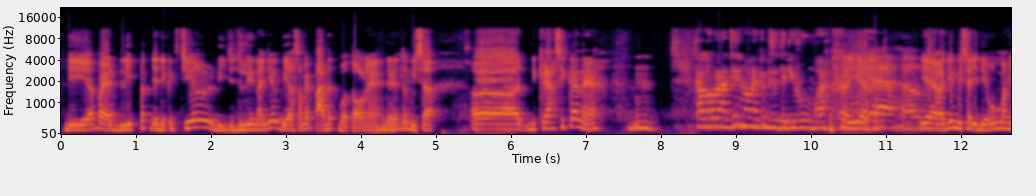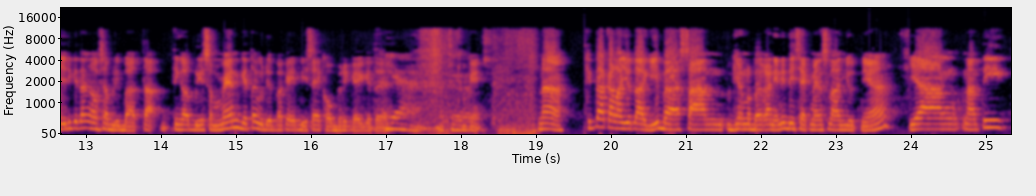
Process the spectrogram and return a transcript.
di apa ya, dilipat jadi kecil, dijejelin aja biar sampai padat botolnya. Dan itu bisa eh dikreasikan ya. Hmm. Kalau rajin malah itu bisa jadi rumah. Iya. Ya, Iya, rajin bisa jadi rumah. Jadi kita nggak usah beli bata, tinggal beli semen kita udah pakai bisa ecobrick kayak gitu ya. Iya, betul. Oke. Nah, kita akan lanjut lagi bahasan gear lebaran ini di segmen selanjutnya yang nanti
